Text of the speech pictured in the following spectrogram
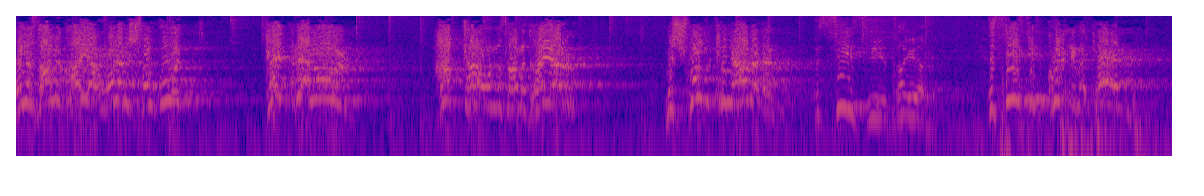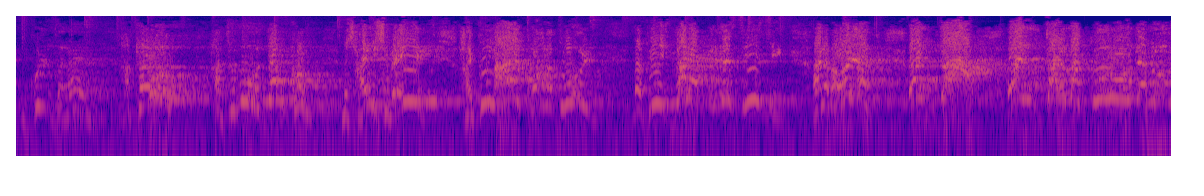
النظام اتغير وأنا مش موجود. كذب يا نور! حتى لو النظام اتغير مش ممكن ابدا. السيسي يتغير. السيسي في كل مكان وكل زمان. هتلاقوه هتشوفوه قدامكم. مش هيمشي بعيد هيكون معاكم على طول. مفيش بلد من غير سيسي. أنا بقول لك أنت أنت المطلوب يا نور.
